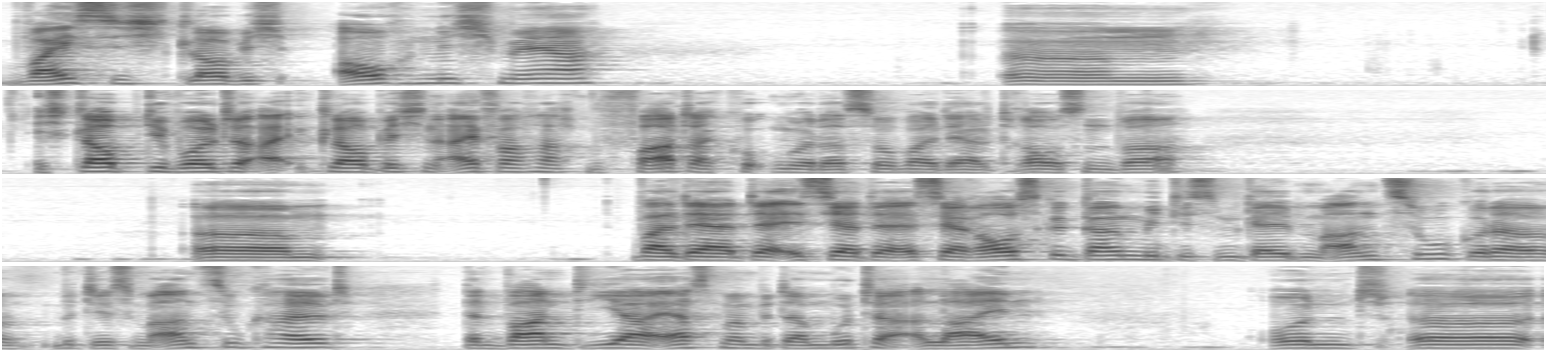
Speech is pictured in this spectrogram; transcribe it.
weiß ich, glaube ich, auch nicht mehr. Ähm, ich glaube, die wollte, glaube ich, einfach nach dem Vater gucken oder so, weil der halt draußen war. Ähm, weil der, der ist ja, der ist ja rausgegangen mit diesem gelben Anzug oder mit diesem Anzug halt. Dann waren die ja erstmal mit der Mutter allein. Und äh,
